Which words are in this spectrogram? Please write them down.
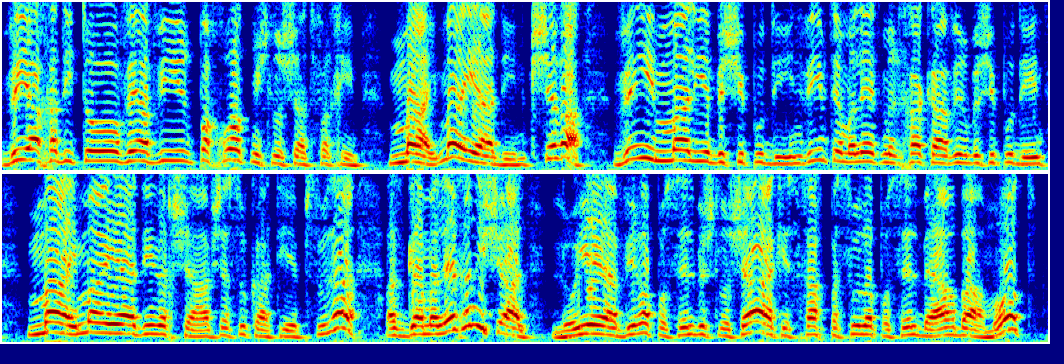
ויחד איתו ואוויר פחות משלושה טפחים? מאי, מה יהיה הדין? כשרה. ואם מל יהיה בשיפודין, ואם תמלא את מרחק האוויר בשיפודין, מאי, מה יהיה הדין עכשיו שהסוכה תהיה פסולה? אז גם עליך נשאל, לא יהיה האוויר הפוסל בשלושה כסכך פסול הפוסל בארבע אמות?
